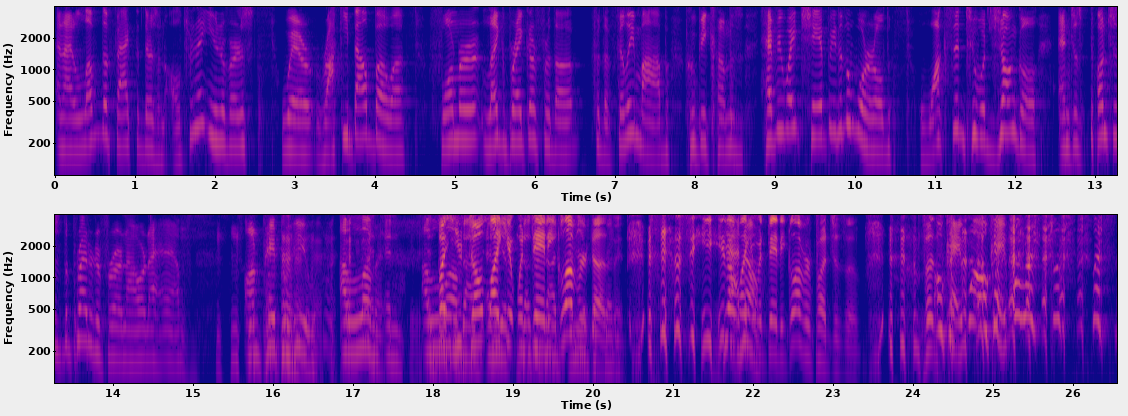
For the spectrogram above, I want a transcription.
And I love the fact that there's an alternate universe where Rocky Balboa, former leg breaker for the for the Philly mob, who becomes heavyweight champion of the world, walks into a jungle and just punches the predator for an hour and a half on pay per view. I love it. And, and love but doesn't you dodge don't like of- it when Danny Glover does credit. it. you Yeah, don't like no, time when Danny Glover punches him. but okay, well, okay, well let's let's let's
